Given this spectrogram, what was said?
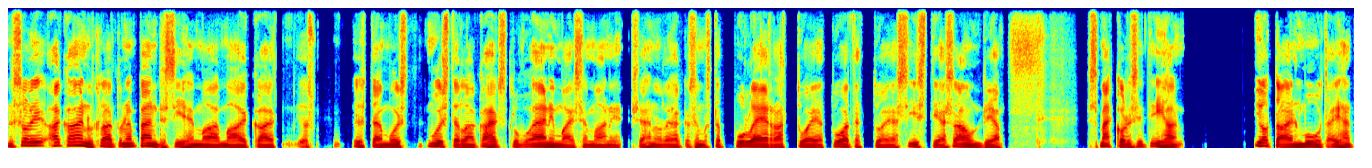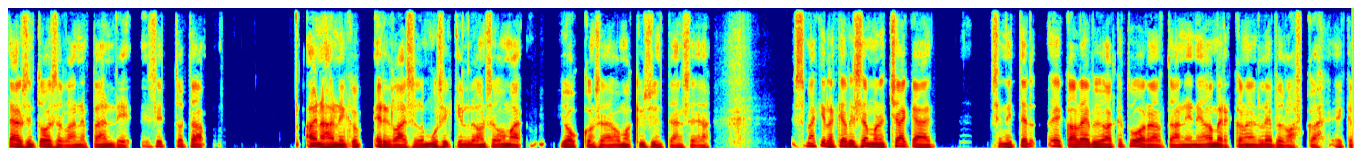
No se oli aika ainutlaatuinen bändi siihen maailman aikaan. Että jos yhtään muistellaan 80-luvun äänimaisemaa, niin sehän oli aika semmoista puleerattua ja tuotettua ja siistiä soundia. Smack oli sitten ihan jotain muuta, ihan täysin toisenlainen bändi. Sitten tota, ainahan niin erilaisille musiikille on se oma joukkonsa ja oma kysyntänsä. Ja Smackilla kävi semmoinen jäkä, että se niiden eka levy aika tuoreeltaan, niin amerikkalainen levylafka, eikä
